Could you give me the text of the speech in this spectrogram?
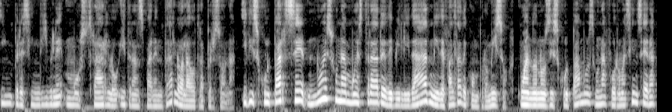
imprescindible mostrarlo y transparentarlo a la otra persona. Y disculparse no es una muestra de debilidad ni de falta de compromiso. Cuando nos disculpamos de una forma sincera,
